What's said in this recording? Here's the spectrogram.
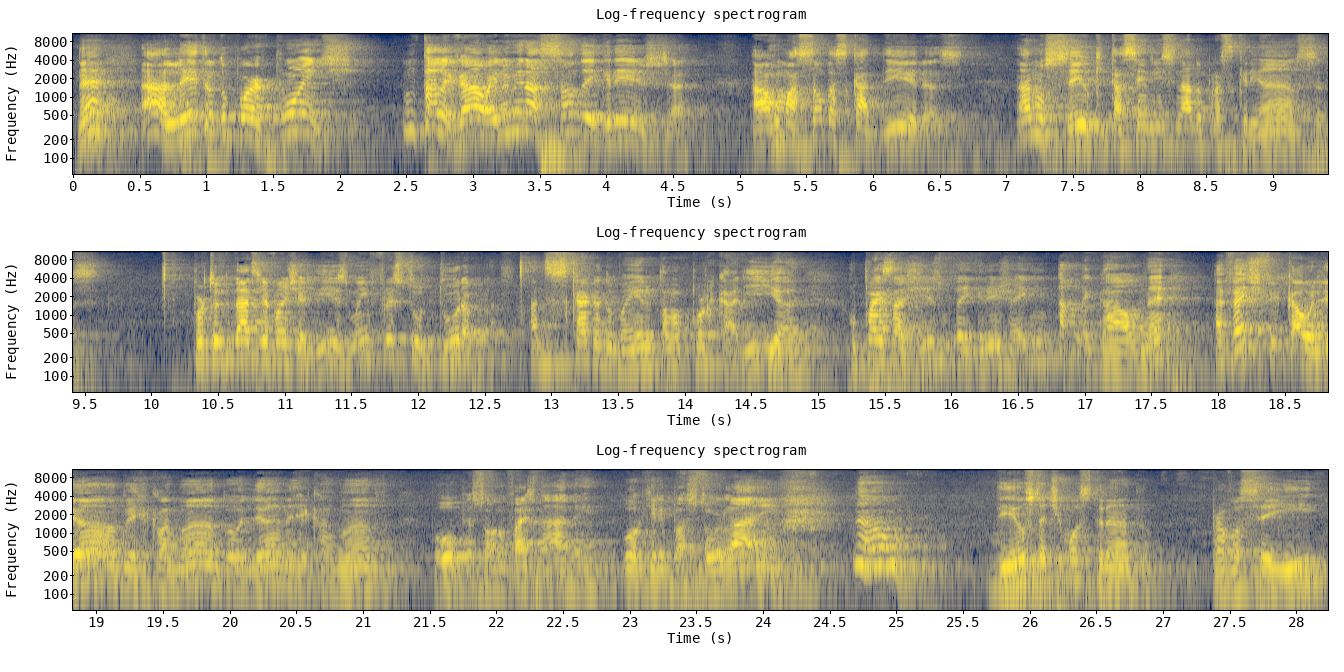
Né? Ah, a letra do PowerPoint não está legal, a iluminação da igreja, a arrumação das cadeiras, ah, não sei o que está sendo ensinado para as crianças oportunidades de evangelismo, a infraestrutura, a descarga do banheiro está uma porcaria, o paisagismo da igreja aí não está legal, né? Ao invés de ficar olhando e reclamando, olhando e reclamando, pô, o pessoal não faz nada, hein? Pô, aquele pastor lá, hein? Não, Deus está te mostrando para você ir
